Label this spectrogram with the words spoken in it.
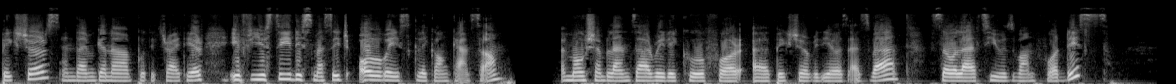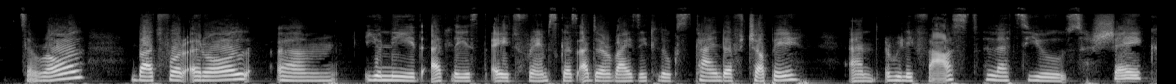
pictures and I'm gonna put it right here. If you see this message, always click on cancel. Motion blends are really cool for uh, picture videos as well. So let's use one for this. It's a roll, but for a roll, um, you need at least 8 frames because otherwise it looks kind of choppy and really fast. Let's use shake.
